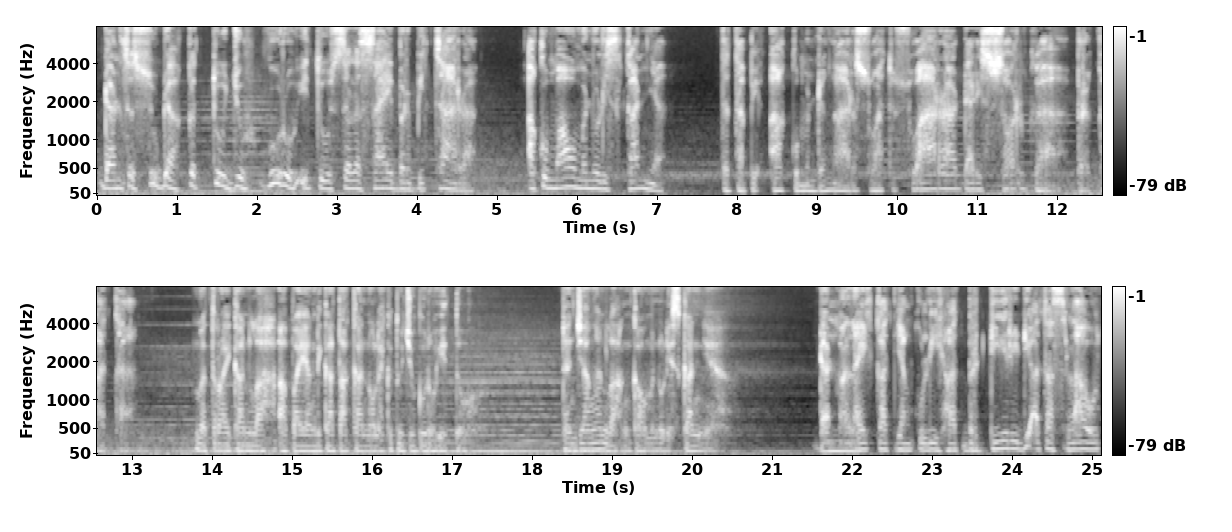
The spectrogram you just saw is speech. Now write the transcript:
Dan sesudah ketujuh guru itu selesai berbicara, aku mau menuliskannya. Tetapi aku mendengar suatu suara dari sorga berkata, Meteraikanlah apa yang dikatakan oleh ketujuh guru itu, dan janganlah engkau menuliskannya. Dan malaikat yang kulihat berdiri di atas laut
